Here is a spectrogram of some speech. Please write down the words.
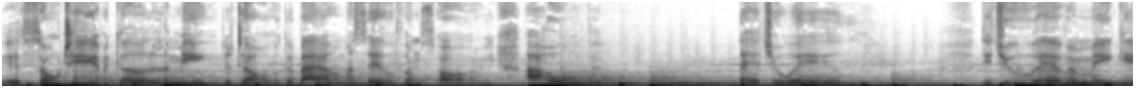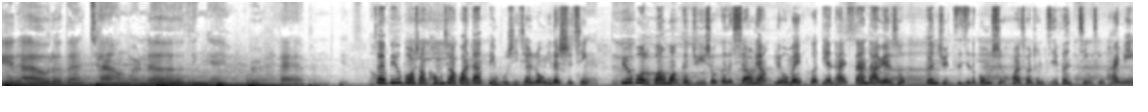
It's so typical of me to talk about myself. I'm sorry. I hope that you well. Did you ever make it out of that town where nothing else? 在 Billboard 上空降冠单并不是一件容易的事情。Billboard 官网根据一首歌的销量、流媒和电台三大元素，根据自己的公式换算成积分进行排名。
